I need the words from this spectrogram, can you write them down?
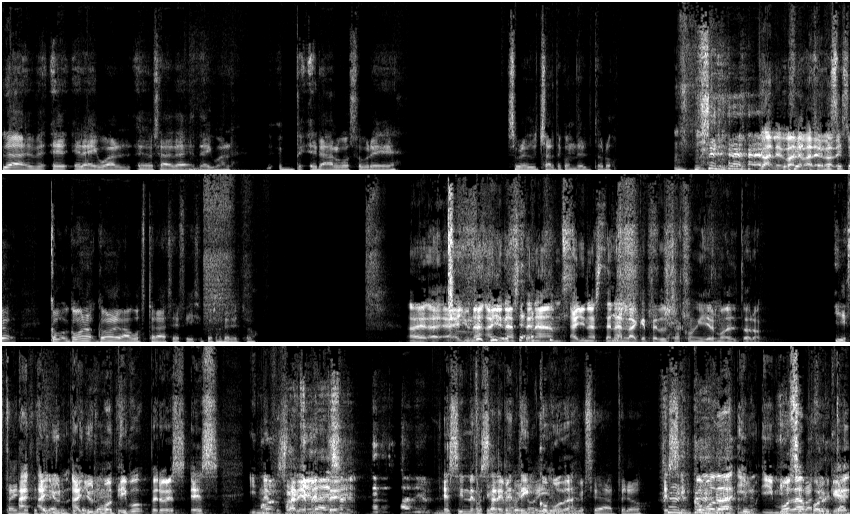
Ya, e- Era igual, eh, o sea, da, da igual. Era algo sobre. sobre ducharte con Del Toro. Vale, vale, vale. ¿Sabes vale. eso? ¿Cómo, cómo, no- cómo no le va a gustar a Cefi si puedes hacer eso? A ver, hay una, hay, una escena, hay una escena en la que te duchas con Guillermo del Toro. Y está Hay un, innecesariamente hay un de ti. motivo, pero es, es ¿Por qué era innecesariamente, es Porque no innecesariamente incómoda. Sea, pero. Es incómoda y, y se mola va porque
